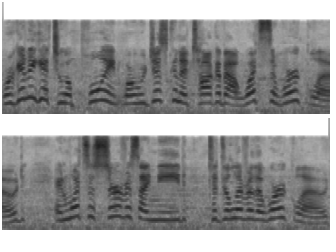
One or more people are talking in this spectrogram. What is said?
We're going to get to a point where we're just going to talk about what's the workload and what's the service I need to deliver the workload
